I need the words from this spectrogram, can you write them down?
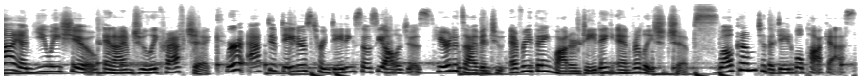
Hi, I'm Yue Xu. And I'm Julie Krafchick. We're active daters turned dating sociologists. Here to dive into everything modern dating and relationships. Welcome to the Dateable Podcast.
